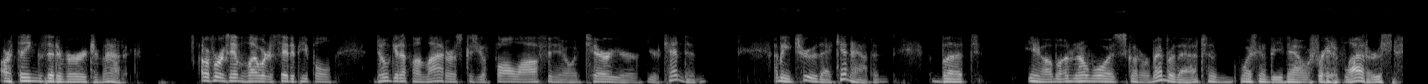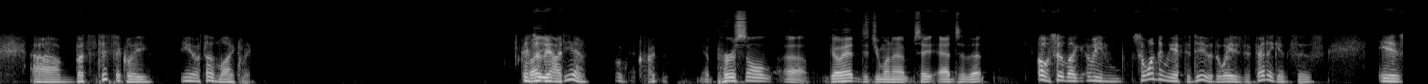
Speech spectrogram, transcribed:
are things that are very dramatic. Or, for example, if I were to say to people, "Don't get up on ladders because you'll fall off, and, you know, and tear your your tendon," I mean, true, that can happen, but you know, I'm, I'm always going to remember that. I'm always going to be now afraid of ladders. Um, but statistically, you know, it's unlikely. And well, so the idea. Oh, a personal. Uh, go ahead. Did you want to say add to that? Oh, so like I mean, so one thing we have to do, the way to defend against this, is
